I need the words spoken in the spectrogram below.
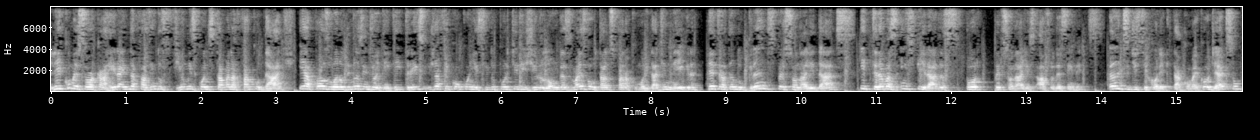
Lee começou a carreira ainda fazendo filmes quando estava na faculdade e após o ano de 1983 já ficou conhecido por dirigir longas mais voltados para a comunidade negra, retratando grandes personalidades e tramas inspiradas por personagens afrodescendentes. Antes de se conectar com Michael Jackson,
